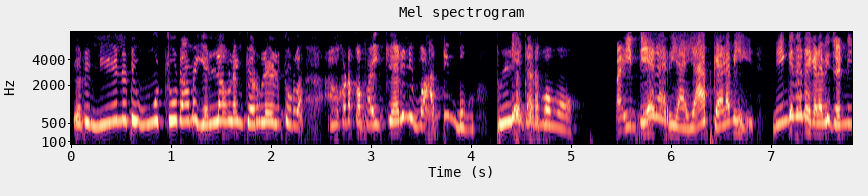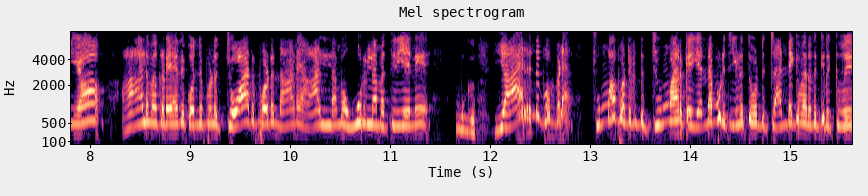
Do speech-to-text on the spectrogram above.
நீ என்னடி மூச்சு விடாம எல்லாவளையும் தெருவில் எடுத்து விடுவா? அவ பைக்கேறி வாட்டி பு- பிள்ளைய கிடப்போம் பைத்தியக்காரியா? யா கிளவி நீங்க தானே கிளவி சொன்னீங்க? ஆளுவ கிடையாது கொஞ்சம் போல சோறு போட நானே ஆள் இல்லாம ஊர் இல்லாம திரியேன்னு. யார் இந்த பொம்பளை? சும்மா போட்டுக்கிட்டு சும்மா இருக்க என்ன பிடிச்சி இழுத்து விட்டு சண்டைக்கு வரதுக்கு இருக்குது?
